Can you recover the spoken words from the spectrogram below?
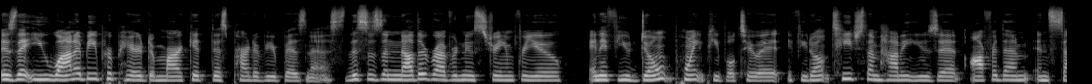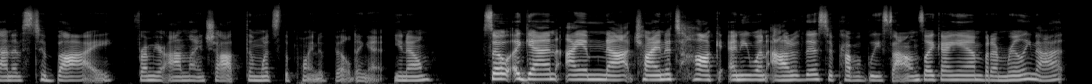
is that you want to be prepared to market this part of your business. This is another revenue stream for you. And if you don't point people to it, if you don't teach them how to use it, offer them incentives to buy, from your online shop, then what's the point of building it, you know? So, again, I am not trying to talk anyone out of this. It probably sounds like I am, but I'm really not.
